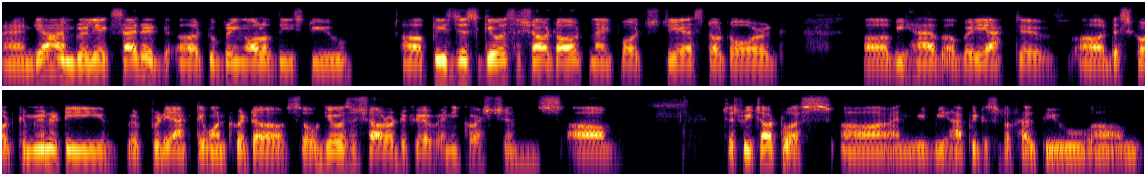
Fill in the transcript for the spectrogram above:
and yeah, I'm really excited uh, to bring all of these to you. Uh, please just give us a shout out, nightwatchjs.org. Uh, we have a very active Discord community. We're pretty active on Twitter. So give us a shout out if you have any questions. Um, just reach out to us and we'd be happy to sort of help you um,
